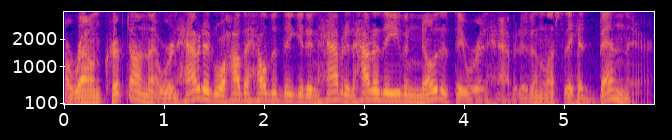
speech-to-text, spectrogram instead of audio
around Krypton that were inhabited. Well, how the hell did they get inhabited? How did they even know that they were inhabited unless they had been there?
